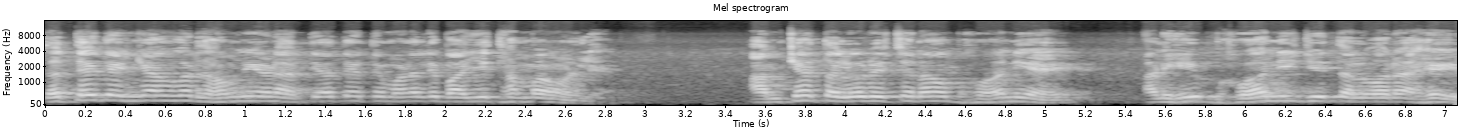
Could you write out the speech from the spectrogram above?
तर ते त्यांच्या अंगावर धावून येणार. त्या ते म्हणाले बाजी थांबा म्हणले. आमच्या तलवारीचं नाव भवानी आहे आणि ही भवानी जी तलवार आहे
